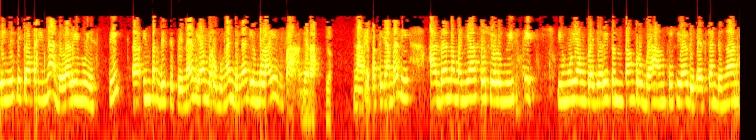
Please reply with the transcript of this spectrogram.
linguistik terapan ini adalah linguistik eh, interdisipliner yang berhubungan dengan ilmu lain, Pak Gera. Ya. Nah, seperti yang tadi, ada namanya sosiolinguistik, ilmu yang mempelajari tentang perubahan sosial dikaitkan dengan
